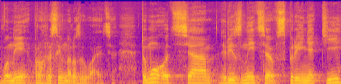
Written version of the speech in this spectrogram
вони прогресивно розвиваються. Тому оця різниця в сприйнятті,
